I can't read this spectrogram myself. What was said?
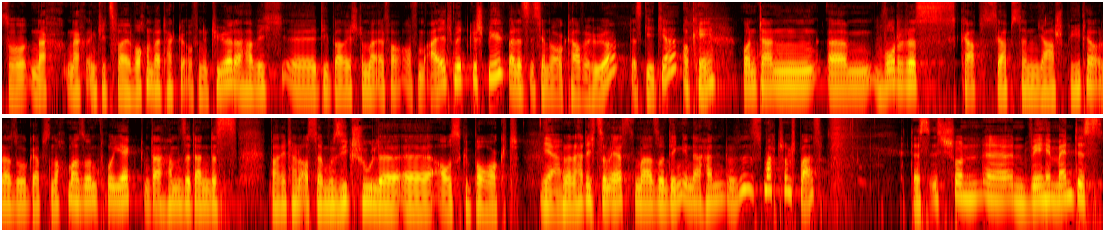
so nach nach irgendwie zwei Wochen bei Tag der offene Tür, da habe ich äh, die Baristimme einfach auf dem Alt mitgespielt, weil das ist ja eine Oktave höher, das geht ja. Okay. Und dann ähm, wurde das, gab's gab's dann ein Jahr später oder so, gab's noch mal so ein Projekt und da haben sie dann das Bariton aus der Musikschule äh, ausgeborgt. Ja. Und dann hatte ich zum ersten Mal so ein Ding in der Hand und es macht schon Spaß. Das ist schon äh, ein vehementes,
